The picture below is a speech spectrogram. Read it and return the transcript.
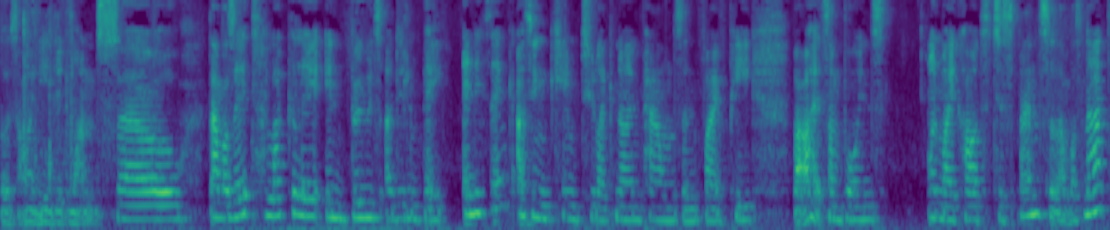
because I needed one. So that was it. Luckily in Boots I didn't pay anything. I think it came to like nine pounds and 5p, but I had some points on my card to spend, so that was that.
